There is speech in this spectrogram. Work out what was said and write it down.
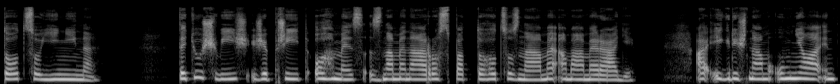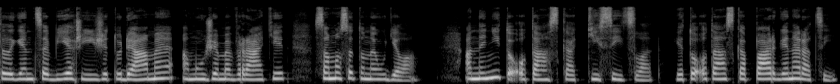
to, co jiní ne. Teď už víš, že přijít o hmyz znamená rozpad toho, co známe a máme rádi. A i když nám umělá inteligence věří, že tu dáme a můžeme vrátit, samo se to neudělá. A není to otázka tisíc let, je to otázka pár generací.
